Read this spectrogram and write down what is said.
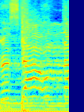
Stressed out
